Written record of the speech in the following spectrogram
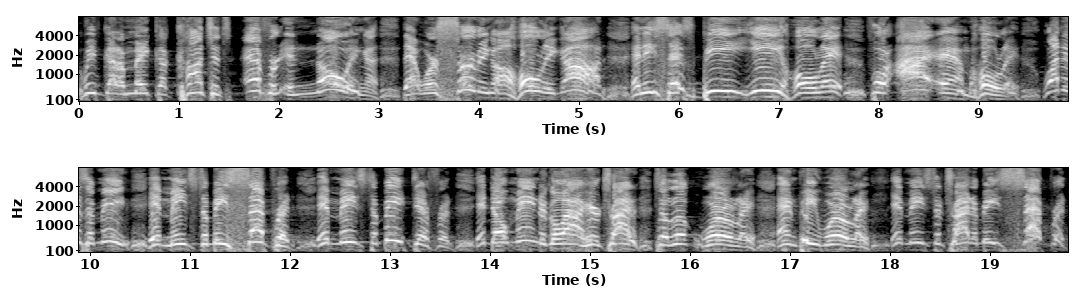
We've got to make a conscious effort in knowing that we're serving a holy God. And He says, Be ye holy, for I am holy. What does it mean? It means to be separate, it means to be different. It don't mean to go out here try to look worldly and be worldly. It means to try to be separate,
